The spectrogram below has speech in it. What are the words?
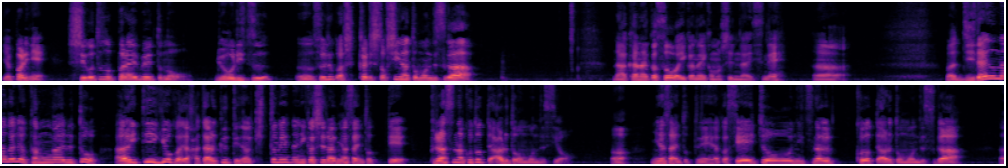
やっぱりね仕事とプライベートの両立、うん、そういうとこはしっかりしてほしいなと思うんですがなかなかそうはいかないかもしれないですね。うん。まあ時代の流れを考えると IT 業界で働くっていうのはきっとね何かしら皆さんにとってプラスなことってあると思うんですよ、うん、皆さんにとってねなんか成長につながることってあると思うんですが、うん、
